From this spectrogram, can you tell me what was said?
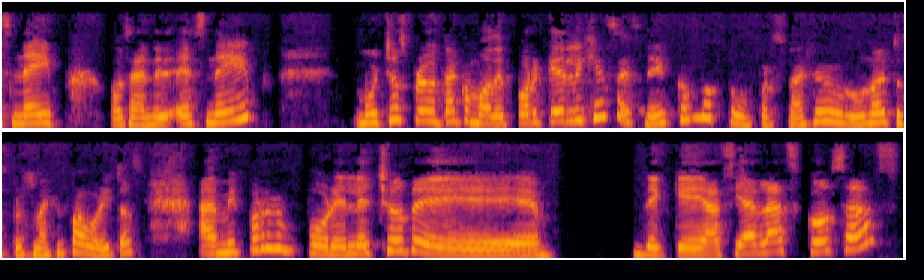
Snape, o sea, Snape, muchos preguntan como de por qué eliges a Snape como tu personaje, uno de tus personajes favoritos. A mí por, por el hecho de, de que hacía las cosas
